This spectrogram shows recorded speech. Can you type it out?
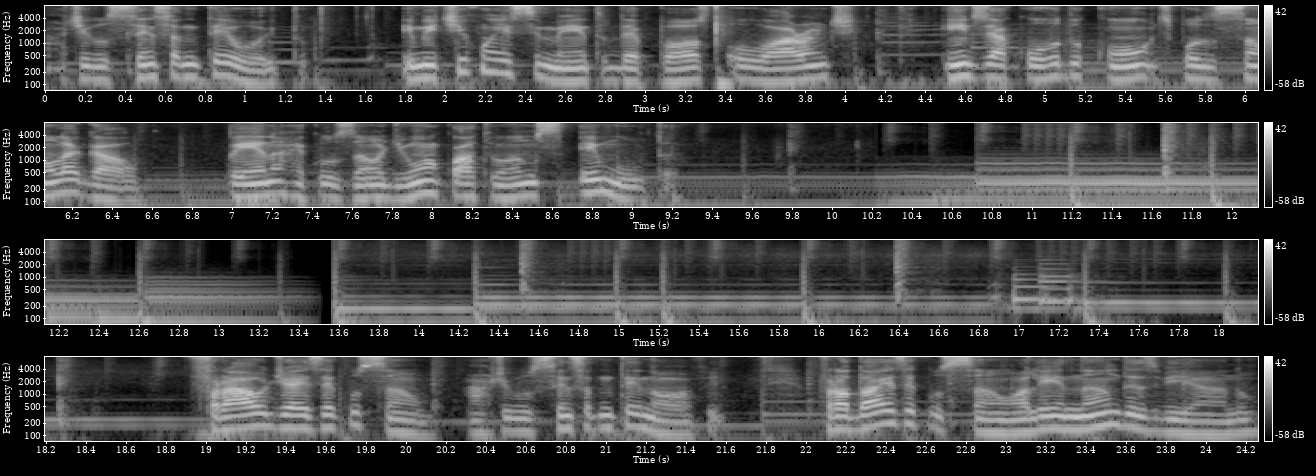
Artigo 178. Emitir conhecimento depósito ou warrant em desacordo com disposição legal, pena, reclusão de 1 a 4 anos e multa. Fraude à execução. Artigo 179. Fraudar a execução alienando, desviando,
